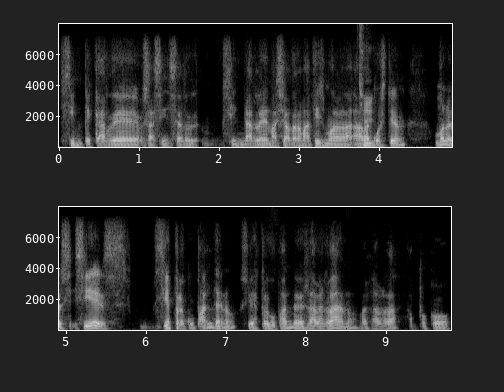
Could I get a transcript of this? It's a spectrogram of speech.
sin pecar de, o sea, sin ser, sin darle demasiado dramatismo a, la cuestión, bueno, sí, es, sí es preocupante, ¿no? Sí es preocupante, es la verdad, ¿no? Es la verdad. Tampoco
